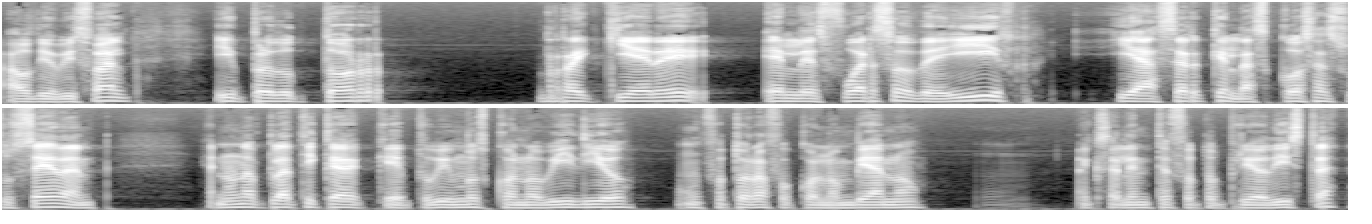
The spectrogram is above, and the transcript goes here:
audiovisual. Y productor requiere el esfuerzo de ir y hacer que las cosas sucedan. En una plática que tuvimos con Ovidio, un fotógrafo colombiano, excelente fotoperiodista,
